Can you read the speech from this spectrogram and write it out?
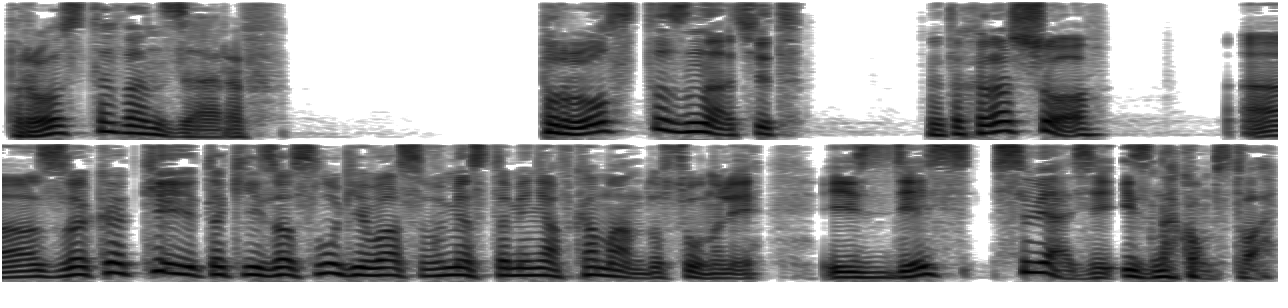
«Просто Ванзаров». «Просто, значит? Это хорошо. А за какие такие заслуги вас вместо меня в команду сунули? И здесь связи и знакомства.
